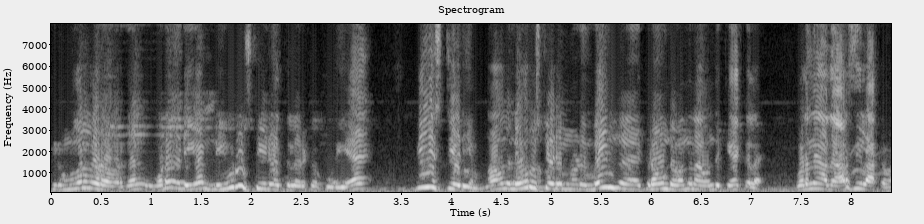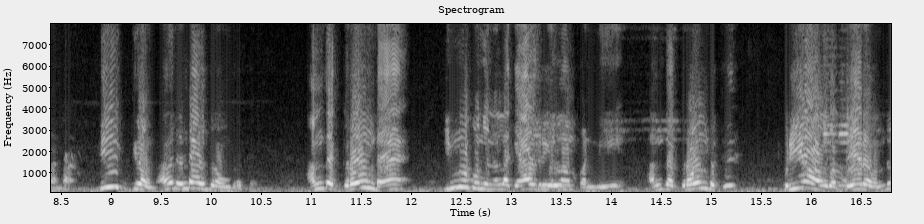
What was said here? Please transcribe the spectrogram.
திரு முதல்வர் அவர்கள் உடனடியாக நெஹ்ரு ஸ்டேடியத்தில் இருக்கக்கூடிய பி ஸ்டேடியம் நான் வந்து நெஹ்ரு ஸ்டேடியம்னோட மெயின் கிரவுண்டை வந்து நான் வந்து கேட்கல. உடனே அதை அரசியலாக்க வேண்டாம். பி கிரவுண்ட் அது ரெண்டாவது கிரவுண்ட் இருக்கு. அந்த கிரவுண்டை இன்னும் கொஞ்சம் நல்ல கேலரி எல்லாம் பண்ணி அந்த கிரவுண்டுக்கு பிரியா அவங்க பேரை வந்து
